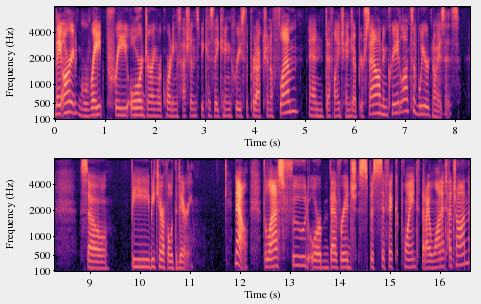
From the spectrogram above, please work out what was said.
they aren't great pre or during recording sessions because they can increase the production of phlegm and definitely change up your sound and create lots of weird noises. So be be careful with the dairy. Now, the last food or beverage specific point that I want to touch on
